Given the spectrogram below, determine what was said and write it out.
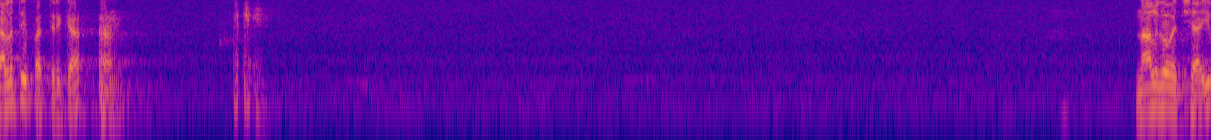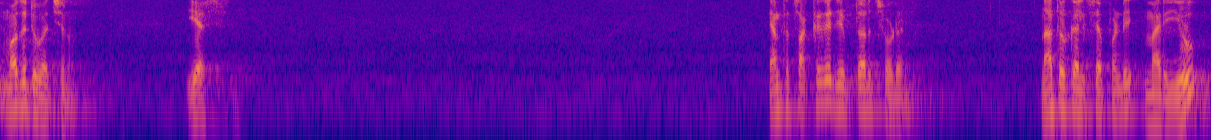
గలతి పత్రిక. నాలుగో వచ్చాయి మొదటి వచనం. ఎస్ ఎంత చక్కగా చెప్తారో చూడండి. నాతో కలిసి చెప్పండి. మరియు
